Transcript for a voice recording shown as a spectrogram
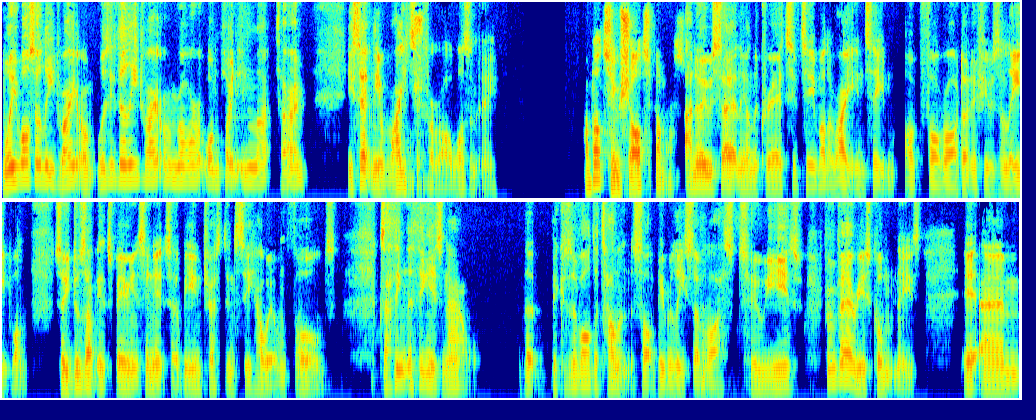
Well, he was a lead writer. On, was he the lead writer on Raw at one point in that time? He's certainly a writer for Raw, wasn't he? I'm not too sure, to be honest. I know he was certainly on the creative team or the writing team for Raw. I don't know if he was the lead one. So he does have experience in it. So it'll be interesting to see how it unfolds. Because I think the thing is now that because of all the talent that's sort of been released over the last two years from various companies, it um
